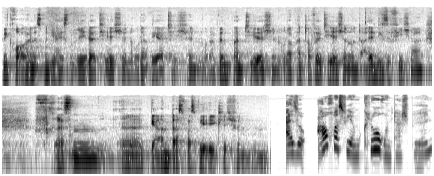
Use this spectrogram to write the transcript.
Mikroorganismen, die heißen Rädertierchen oder Bärtierchen oder Wimperntierchen oder Pantoffeltierchen und all diese Viecher fressen äh, gern das, was wir eklig finden. Also auch was wir im Klo runterspülen?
